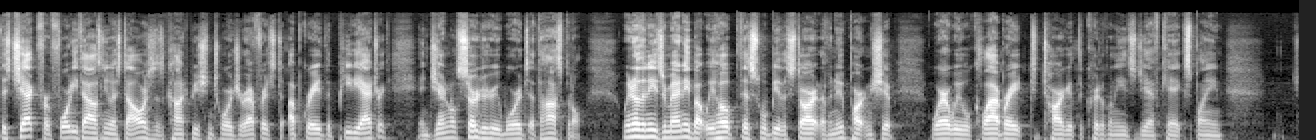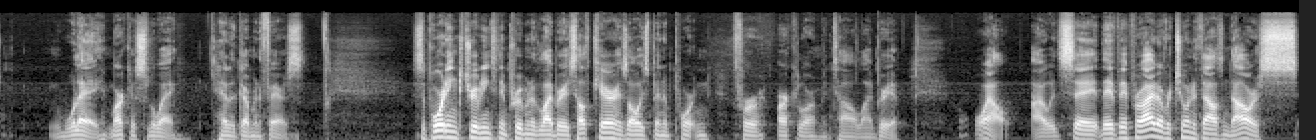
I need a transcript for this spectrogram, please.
this check for 40,000 US dollars as a contribution towards your efforts to upgrade the pediatric and general surgery wards at the hospital. We know the needs are many, but we hope this will be the start of a new partnership where we will collaborate to target the critical needs JFK explained Wule, Marcus Loue, head of government affairs. Supporting and contributing to the improvement of Liberia's healthcare has always been important for ArcelorMittal Liberia. Well, I would say they they provide over two hundred thousand dollars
